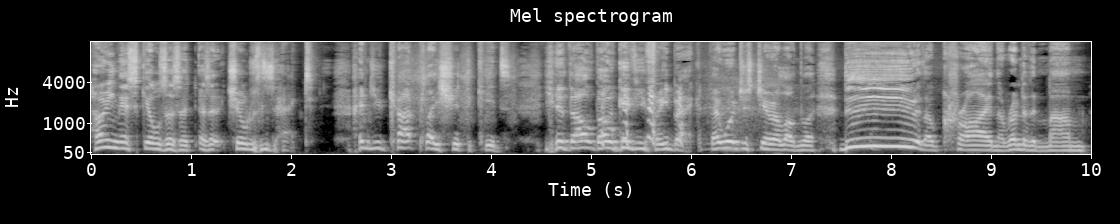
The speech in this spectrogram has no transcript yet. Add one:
honing their skills as a as a children's act, and you can't play shit to kids. You they'll they'll give you feedback. They won't just cheer along like boo, and they'll cry and they'll run to their mum.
